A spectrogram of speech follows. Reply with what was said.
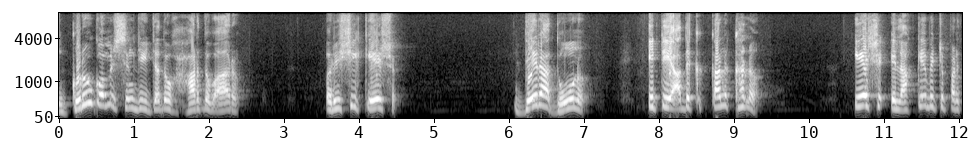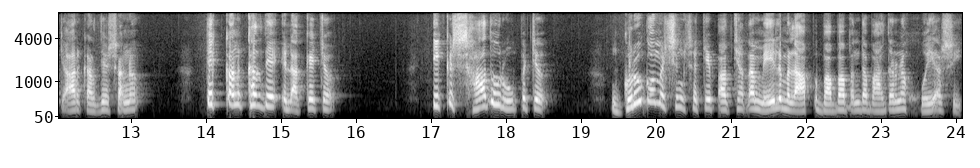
ਗੁਰੂ ਗੋਬਿੰਦ ਸਿੰਘ ਜੀ ਜਦੋਂ ਹਰਦੁਆਰ, ਰਿਸ਼ੀਕੇਸ਼, ਦੇਹਰਾਦੂਨ ਇਤਿਆਦਿਕ ਕਨਖਲ ਇਸ ਇਲਾਕੇ ਵਿੱਚ ਪ੍ਰਚਾਰ ਕਰਦੇ ਸਨ ਤੇ ਕਨਖਲ ਦੇ ਇਲਾਕੇ 'ਚ ਇੱਕ ਸਾਧੂ ਰੂਪ 'ਚ ਗੁਰੂ ਗੋਬਿੰਦ ਸਿੰਘ ਸੱਚੇ ਪਾਤਸ਼ਾਹ ਦਾ ਮੇਲ ਮਿਲਾਪ ਬਾਬਾ ਬੰਦਾ ਬਹਾਦਰ ਨਾਲ ਹੋਇਆ ਸੀ।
